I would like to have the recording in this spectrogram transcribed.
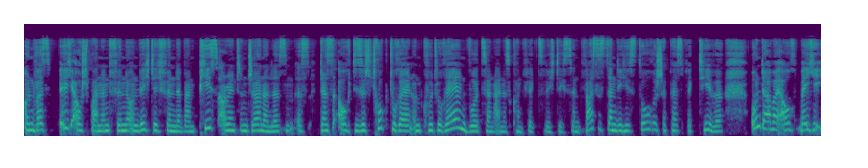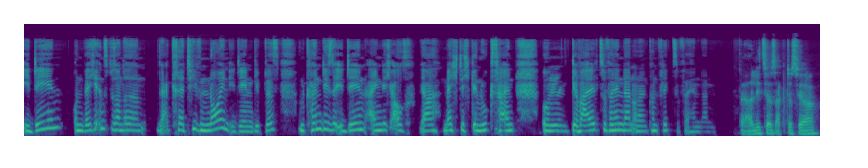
Und was ich auch spannend finde und wichtig finde beim Peace-Oriented Journalism ist, dass auch diese strukturellen und kulturellen Wurzeln eines Konflikts wichtig sind. Was ist denn die historische Perspektive? Und dabei auch, welche Ideen und welche insbesondere ja, kreativen neuen Ideen gibt es und können diese Ideen eigentlich auch ja mächtig genug sein, um Gewalt zu verhindern und einen Konflikt zu verhindern. Ja, Alicia sagt es ja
